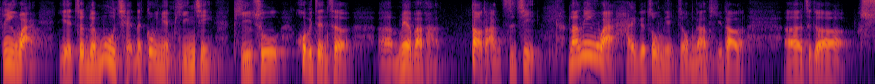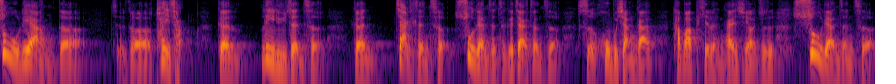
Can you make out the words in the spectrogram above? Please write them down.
另外也针对目前的供应链瓶颈提出货币政策呃没有办法。到达之际，那另外还有一个重点，就是我们刚刚提到的，呃，这个数量的这个退场跟利率政策跟价格政策，数量政策跟价格政策是互不相干。他把撇得很开心啊，就是数量政策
